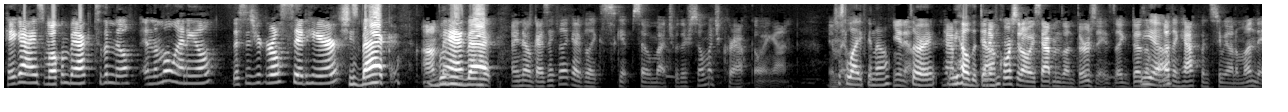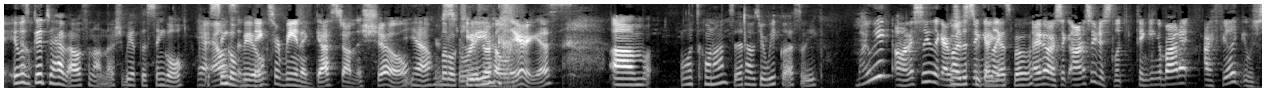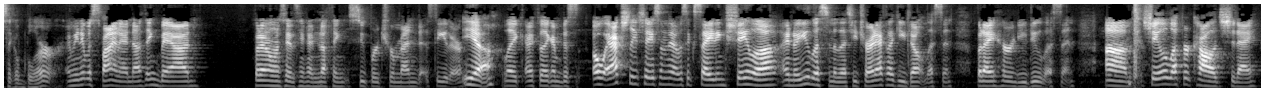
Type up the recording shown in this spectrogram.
Hey guys, welcome back to the MILF and the Millennial. This is your girl Sid here. She's back. I'm Boogie's back. back. I know, guys. I feel like I've like skipped so much, but there's so much crap going on. in Just my life, you know. You know, It's all right. We held it down. And of course, it always happens on Thursdays. Like, doesn't Yeah. nothing happens to me on a Monday. it was good to have Allison on though. Should we get the single, Yeah, the single view? thanks for being a guest on the show. Yeah, Your little stories cutie. are hilarious. Um, what's going on, Sid? How was your week last week? My week, honestly, like I was Or just week, thinking, I like, guess, both. I know. I was like, honestly, just look thinking about it. I feel like it was just like a blur. I mean, it was fine. I had nothing bad, but I don't want to say at the same time nothing super tremendous either. Yeah. Like I feel like I'm just. Oh, actually, today something that was exciting. Shayla, I know you listen to this. You try to act like you don't listen, but I heard you do listen. Um, Shayla left for college today.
